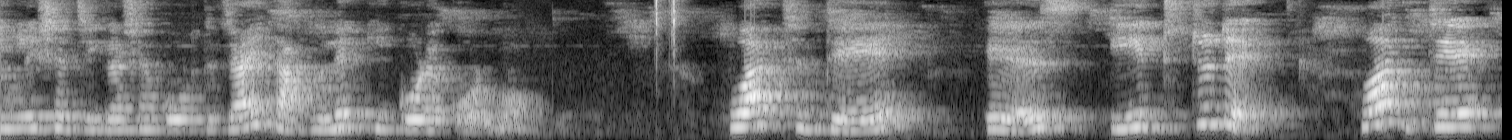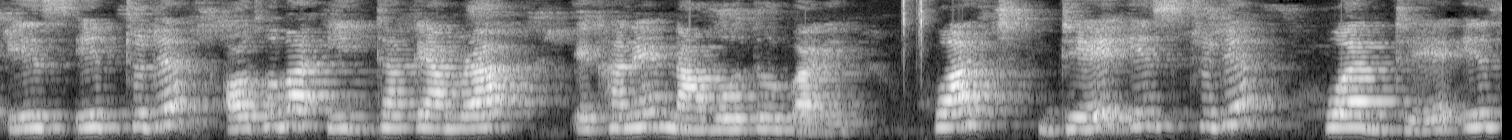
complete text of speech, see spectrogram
ইংলিশে জিজ্ঞাসা করতে চাই তাহলে কি করে করব? What day is it today? What day is it today? অথবা ইটটাকে আমরা এখানে না বলতেও পারি। What day is today? What day is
